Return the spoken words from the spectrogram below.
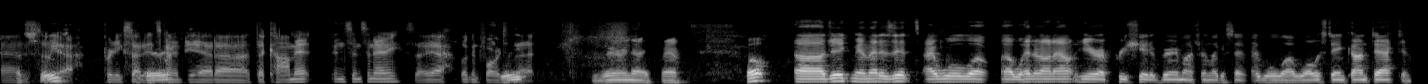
And That's so sweet. yeah, pretty excited. Very. It's gonna be at uh, the Comet in Cincinnati. So yeah, looking forward sweet. to that. Very nice, man. Well, uh, Jake, man, that is it. I will. Uh, we'll head on out here. I appreciate it very much, and like I said, we'll uh, we'll always stay in contact. And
